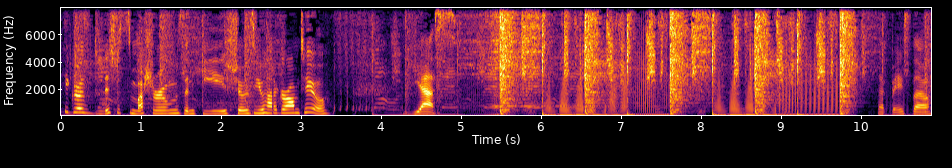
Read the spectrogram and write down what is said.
He grows delicious mushrooms and he shows you how to grow them too. Yes. That bass, though.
